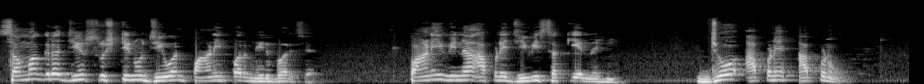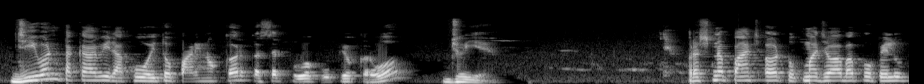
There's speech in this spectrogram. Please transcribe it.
સમગ્ર જીવસૃષ્ટિનું જીવન પાણી પર નિર્ભર છે. પાણી વિના આપણે જીવી શકીએ નહીં. જો આપણે આપણું જીવન ટકાવી રાખવું હોય તો પાણીનો કરકસરપૂર્વક ઉપયોગ કરવો જોઈએ. પ્રશ્ન પાંચ અ ટૂંકમાં જવાબ આપો પેલું.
